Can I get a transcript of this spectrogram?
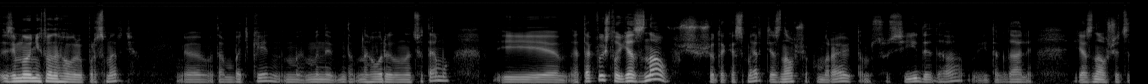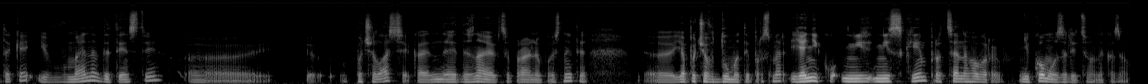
зі мною ніхто не говорив про смерть. Е, Там батьки, ми, не, там, не говорили на цю тему. І е, так вийшло, я знав, що таке смерть, я знав, що помирають там сусіди, да, і так далі. Я знав, що це таке, і в мене в дитинстві е, почалася, яка не, не знаю, як це правильно пояснити. Е, я почав думати про смерть. Я ні, ні, ні з ким про це не говорив, нікому взагалі цього не казав.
